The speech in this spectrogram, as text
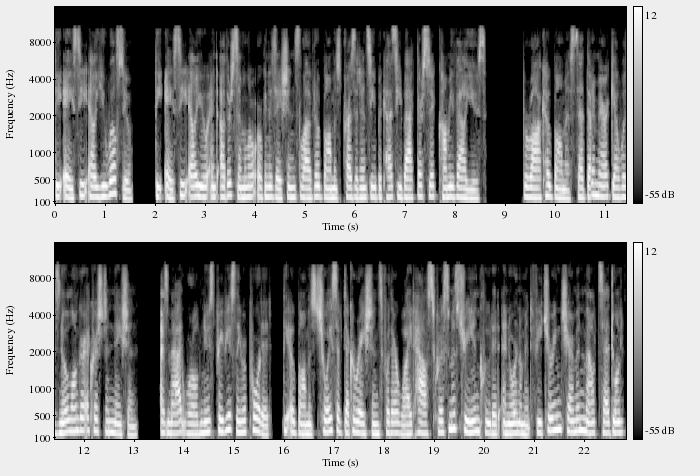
the ACLU will sue. The ACLU and other similar organizations loved Obama's presidency because he backed their sick commie values. Barack Obama said that America was no longer a Christian nation. As Mad World News previously reported, the Obamas' choice of decorations for their White House Christmas tree included an ornament featuring Chairman Mao Zedong,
